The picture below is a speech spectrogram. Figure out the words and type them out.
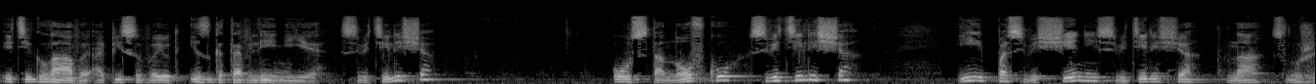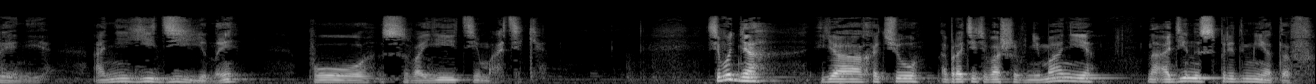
эти главы описывают изготовление святилища, установку святилища и посвящение святилища на служение. Они едины по своей тематике. Сегодня я хочу обратить ваше внимание на один из предметов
